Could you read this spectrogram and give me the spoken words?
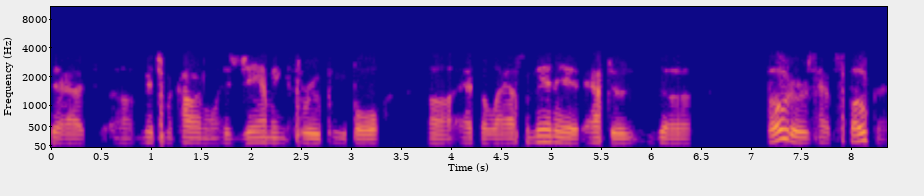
that uh, Mitch McConnell is jamming through people uh, at the last minute after the voters have spoken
